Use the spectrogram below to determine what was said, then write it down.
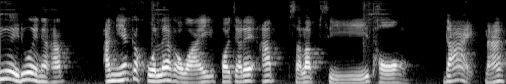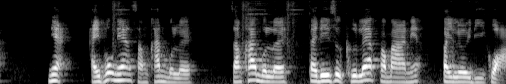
เรื่อยๆ ด้วยนะครับ อันเนี้ยก็ควรแลกเอาไว้พอจะได้อัพสลับสีทองได้นะเนี่ยไอพวกเนี้ยสำคัญหมดเลยสำคัญหมดเลย แต่ดีสุดคือแลกประมาณเนี้ยไปเลยดีกว่า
